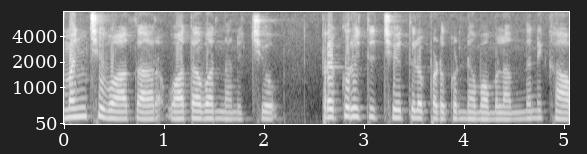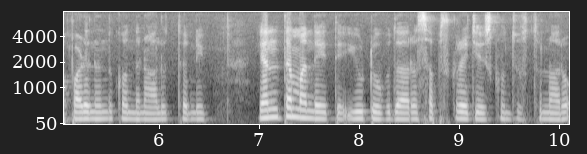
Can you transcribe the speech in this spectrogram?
మంచి వాతా వాతావరణాన్ని ఇచ్చావు. ప్రకృతి చేతిలో పడకుండా మమ్మల్ని అందరినీ కాపాడినందుకు వందనాలు తండ్రి ఎంతమంది అయితే యూట్యూబ్ ద్వారా సబ్స్క్రైబ్ చేసుకొని చూస్తున్నారో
